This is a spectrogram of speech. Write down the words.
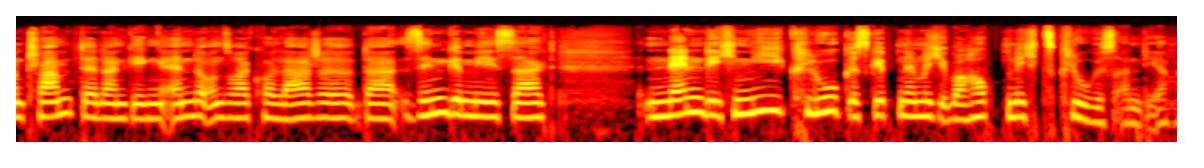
Und Trump, der dann gegen Ende unserer Collage da sinngemäß sagt, nenn dich nie klug, es gibt nämlich überhaupt nichts Kluges an dir.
